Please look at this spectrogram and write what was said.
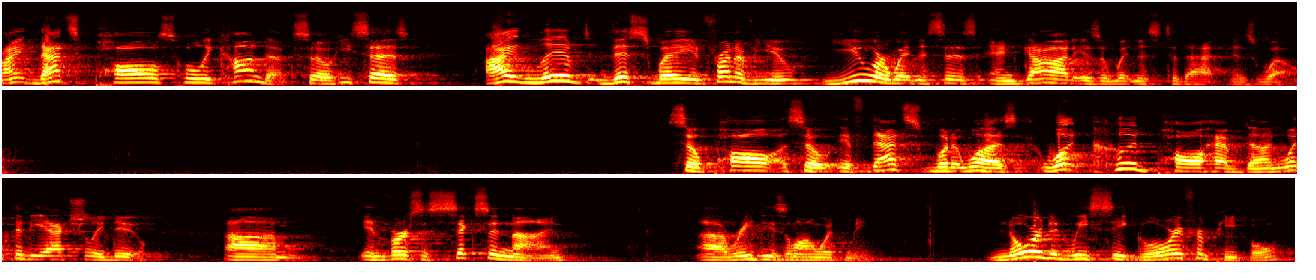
Right? That's Paul's holy conduct. So he says, I lived this way in front of you. You are witnesses, and God is a witness to that as well. So, Paul, so if that's what it was, what could Paul have done? What did he actually do? Um, in verses 6 and 9, uh, read these along with me. Nor did we seek glory from people,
